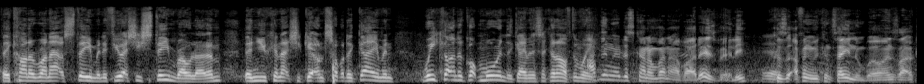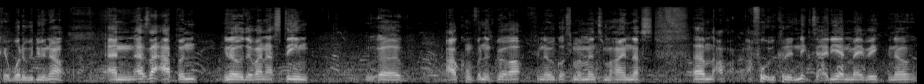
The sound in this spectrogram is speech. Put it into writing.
they kind of run out of steam, and if you actually steamroll at them, then you can actually get on top of the game, and we kind of got more in the game in the second half, didn't we? I think they just kind of ran out of ideas, really, because I think we contained them well, and it's like, okay, what do we do now? And as that happened, you know, they ran out of steam. Uh, our confidence built up. You know, we got some momentum behind us. Um, I, I thought we could have nicked it at the end, maybe. You know,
